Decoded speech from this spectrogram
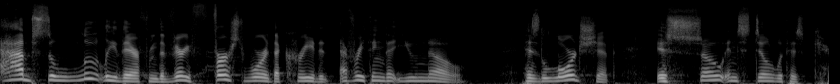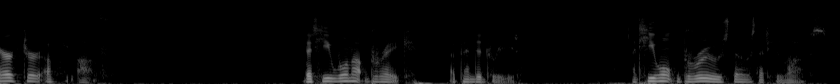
absolutely there from the very first word that created everything that you know. His lordship is so instilled with his character of love that he will not break a bended reed and he won't bruise those that he loves.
